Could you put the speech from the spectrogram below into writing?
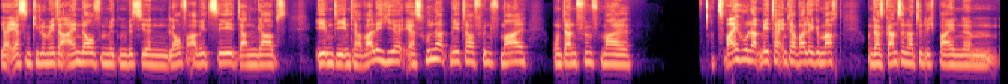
ja, ersten Kilometer einlaufen mit ein bisschen Lauf-ABC. Dann gab es eben die Intervalle hier. Erst 100 Meter fünfmal und dann fünfmal 200 Meter Intervalle gemacht. Und das Ganze natürlich bei einem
